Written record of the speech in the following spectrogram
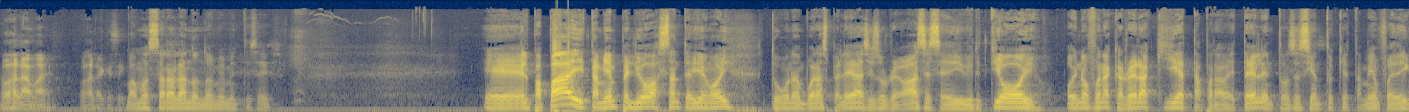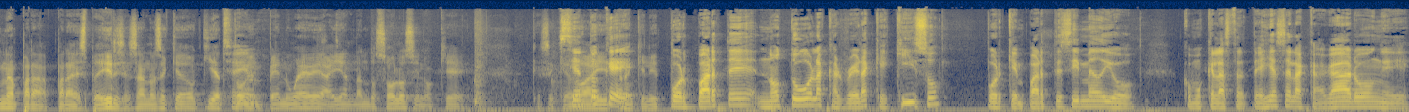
Ojalá, man. Ojalá que sí. Vamos a estar hablando en 2026. Eh, el papá y también peleó bastante bien hoy. Tuvo unas buenas peleas, hizo rebases, se divirtió hoy. Hoy no fue una carrera quieta para Betel, entonces siento que también fue digna para, para despedirse. O sea, no se quedó quieto en P9 ahí andando solo, sino que, que se quedó siento ahí que Por parte no tuvo la carrera que quiso, porque en parte sí medio como que la estrategia se la cagaron, eh,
